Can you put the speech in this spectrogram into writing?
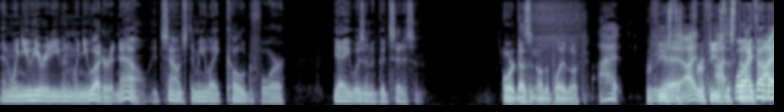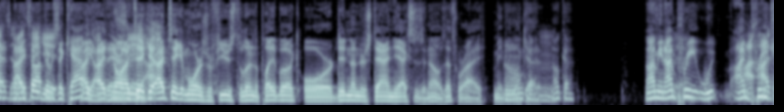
and when you hear it, even when you utter it now, it sounds to me like code for, yeah, he wasn't a good citizen. or doesn't know the playbook. I Refused Yeah, to I- refuse I- to study. Well, I thought I- that, but I I, thought take there was a caveat I, I, there. no, I See, take it. I- I take it more as refused to learn the playbook or didn't understand the X's and O's. That's where I maybe Oh, look okay. at it. Mm. Okay. I mean, I'm Yeah. pre, we- I'm I- I take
